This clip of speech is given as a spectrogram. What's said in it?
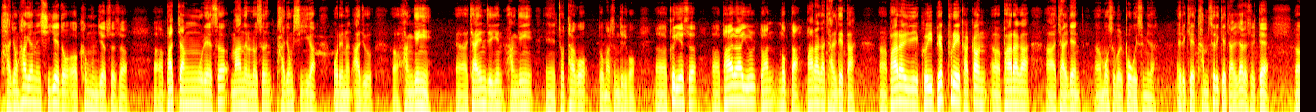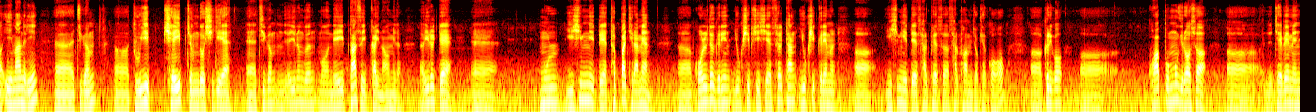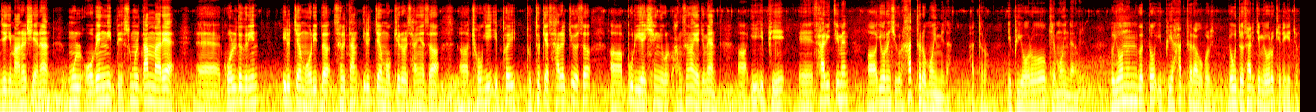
파종하려는 시기에도 어, 큰 문제 없어서 어, 밭작물에서 마늘을 넣어서는 파종 시기가 올해는 아주 어, 환경이 어, 자연적인 환경이 예, 좋다고 또 말씀드리고 어, 그리해서 어, 발화율 또한 높다. 발화가 잘 됐다. 어, 발화율이 거의 100%에 가까운 어, 발화가 아, 잘된 어, 모습을 보고 있습니다. 이렇게 탐스럽게 잘 자랐을 때 이 마늘이 에, 지금 어, 두입 세입 정도 시기에 에, 지금 이런 건 뭐 네입 다섯 입까지 나옵니다. 어, 이럴 때 에, 물 20리터의 텃밭이라면 어, 골드그린 60cc에 설탕 60g을 어, 20리터에 살포해서 살포하면 좋겠고 어, 그리고 어, 고압 분무기로서 어, 재배 면적이 많을 시에는 물 500리터에 20단말에 에, 골드그린 1.5리터 설탕 1.5kg를 사용해서 어, 초기 잎의 두텁게 살을 찧어서 어, 뿌리의 생육을 왕성하게 해주면 어, 이 잎이 에, 살이 찌면 어, 이런 식으로 하트로 모입니다. 하트로 잎이 요렇게 모인다는 거죠. 그 요는 것도 잎이 하트라고 볼 수. 요것도 살이 찌면 요렇게 되겠죠.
